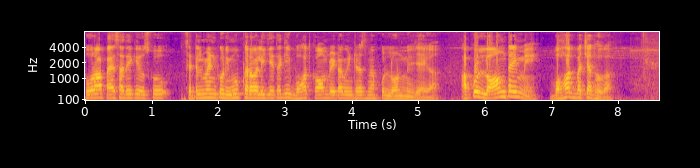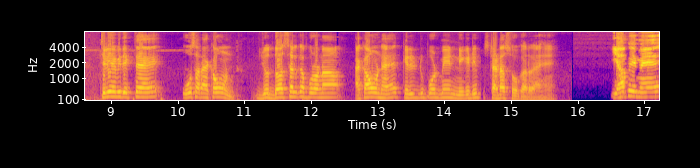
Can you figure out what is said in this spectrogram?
थोड़ा पैसा दे के उसको सेटलमेंट को रिमूव करवा लीजिए ताकि बहुत कम रेट ऑफ़ इंटरेस्ट में आपको लोन मिल जाएगा। आपको लॉन्ग टाइम में बहुत बचत होगा। चलिए अभी देखते हैं वो सारा अकाउंट जो 10 साल का पुराना अकाउंट है क्रेडिट रिपोर्ट में नेगेटिव स्टेटस शो कर रहे हैं। यहाँ पे मैं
